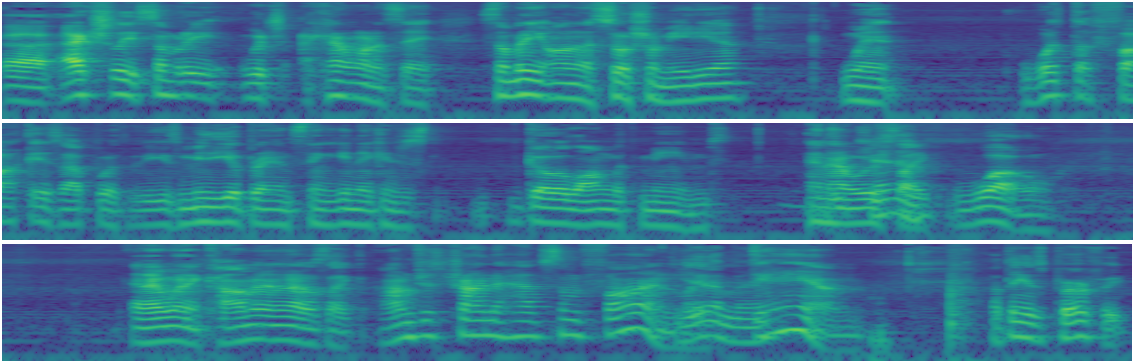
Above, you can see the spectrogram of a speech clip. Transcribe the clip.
Uh, actually, somebody, which I kind of want to say, somebody on a social media went, "What the fuck is up with these media brands thinking they can just go along with memes?" And They I was can. like, "Whoa." and I went and commented, and I was like, I'm just trying to have some fun. Like, Yeah, man. Damn. I think it's perfect.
